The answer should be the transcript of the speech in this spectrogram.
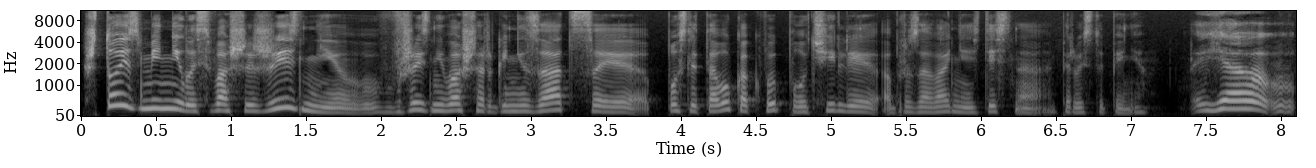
что изменилось в вашей жизни, в жизни вашей организации после того, как вы получили образование здесь на первой ступени? Я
